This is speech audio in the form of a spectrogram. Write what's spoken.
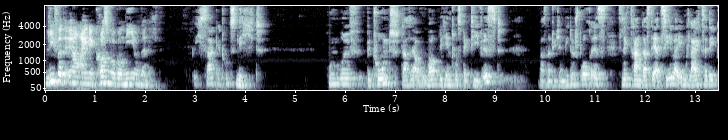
Liefert er eine Kosmogonie oder nicht? Ich sage, er tut es nicht. Hunwulf betont, dass er auch überhaupt nicht introspektiv ist was natürlich ein Widerspruch ist. Es liegt daran, dass der Erzähler eben gleichzeitig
